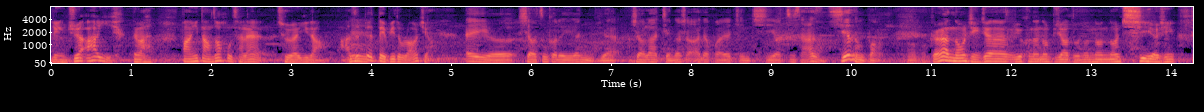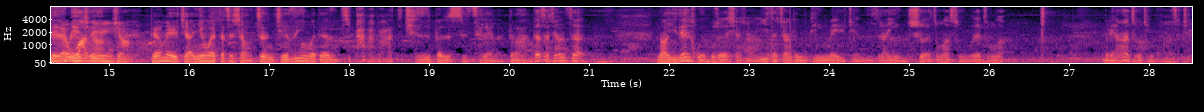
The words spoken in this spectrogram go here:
邻居阿姨，对伐？帮伊打招呼出来穿个衣裳，也是对对比度老强。还有小镇高头一个女的，叫拉见到说阿德华要进去要做啥事体个辰光，搿个侬情节有可能侬比较大，侬侬侬记忆犹新，但是没有印象。但是没有讲，因为迭只小镇就是因为迭个事体，啪啪啪，确实把是传出来了，对伐？迭实际上是只，喏，现在回过头来想想，伊实际上迭部电影蛮有劲，是辣影射一种个社会一种个。勿良个种情况实际上，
